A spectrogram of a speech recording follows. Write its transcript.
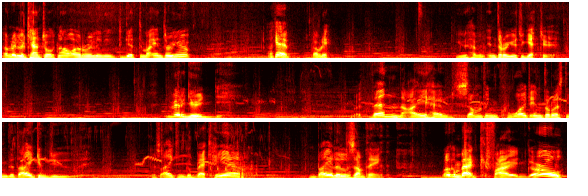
I really can't talk now, I really need to get to my interview. Okay, lovely. You have an interview to get to. Very good. But then I have something quite interesting that I can do. Because I can go back here and buy a little something. Welcome back, fine girl. Do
